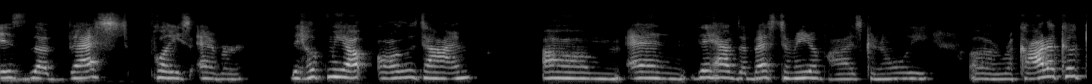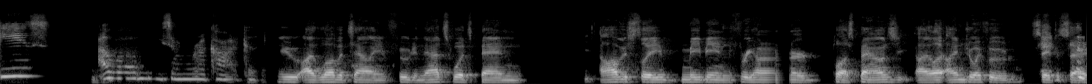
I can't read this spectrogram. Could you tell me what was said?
is the best place ever. They hook me up all the time. Um, and they have the best tomato pies, cannoli, uh, ricotta cookies. I love me some ricotta cookies. You, I love Italian food, and that's what's been obviously me being 300 plus pounds. I, I enjoy food, safe to say,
